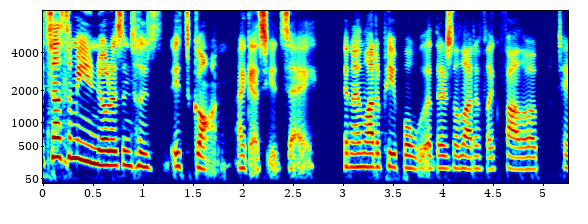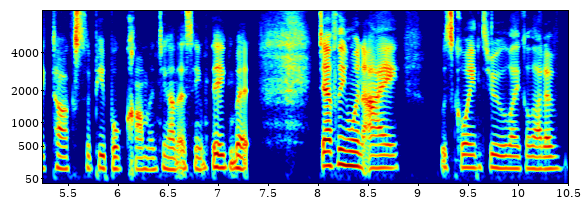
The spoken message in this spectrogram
it's not something you notice until it's, it's gone, I guess you'd say. and a lot of people there's a lot of like follow up TikToks the people commenting on the same thing, but definitely when I was going through like a lot of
